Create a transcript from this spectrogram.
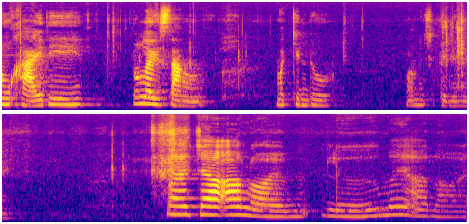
นูขายดี ก็เลยสั่งมากินดู ว่ามันจะเป็นยังไง มันจะอร่อยหรือไม่อร่อย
